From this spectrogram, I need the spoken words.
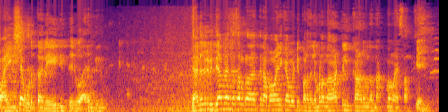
പൈസ കൊടുത്താൽ എഴുതി തരുമോ ആരെങ്കിലും? ഞാനിതൊരു വിദ്യാഭ്യാസ സമ്പ്രദായത്തിന് അപമാനിക്കാൻ വേണ്ടി പറഞ്ഞില്ല. നമ്മളെ നാട്ടിൽ കാണുന്ന നഗ്നമായ സത്യമായിരുന്നു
